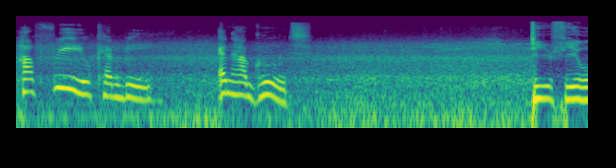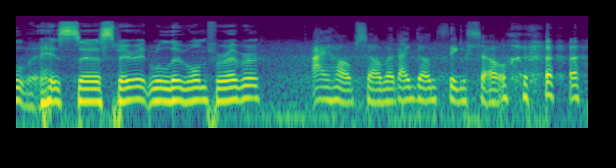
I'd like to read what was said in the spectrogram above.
how free you can be and how good. Do you feel his uh, spirit will live on forever? I hope so, but I don't think so.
